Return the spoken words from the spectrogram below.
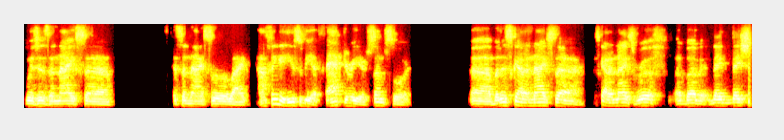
which is a nice uh, it's a nice little like I think it used to be a factory or some sort. Uh, but it's got a nice uh, it's got a nice roof above it. They they should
